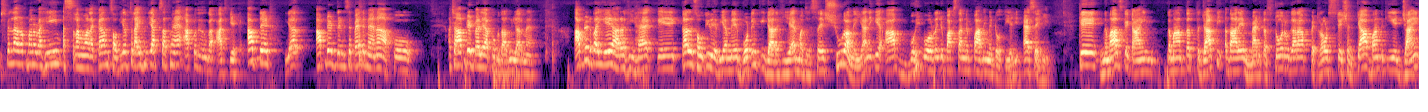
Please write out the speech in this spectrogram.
बिस्मिल्लाहिर्रहमानिर्रहीम। अस्सलाम सऊदी अरब से लाइव जी आपके साथ में आपको दे दूँगा आज की एक अपडेट यार अपडेट देने से पहले मैं ना आपको अच्छा अपडेट पहले आपको बता दूँ यार मैं। अपडेट भाई ये आ रही है कि कल सऊदी अरेबिया में वोटिंग की जा रही है मजलिस शूरा में। यानी कि आप वही बोल रहे हैं जो पाकिस्तान में पार्लियामेंट होती है जी, ऐसे ही। कि नमाज़ के टाइम तमाम तर तजारती अदारे मेडिकल स्टोर वगैरह पेट्रोल स्टेशन क्या बंद किए जाएँ?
